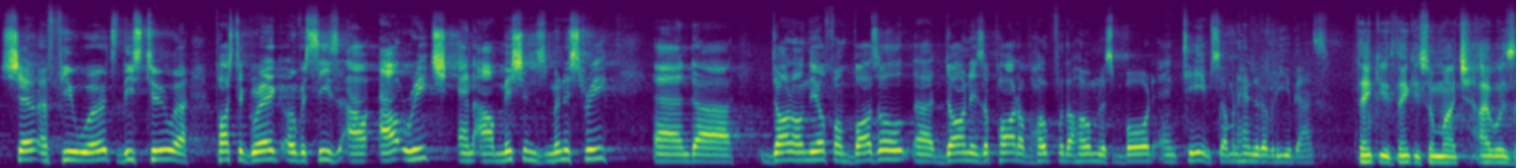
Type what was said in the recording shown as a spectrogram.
share a few words. These two, uh, Pastor Greg oversees our outreach and our missions ministry, and uh, Don O'Neill from Basel. Uh, Don is a part of Hope for the Homeless board and team. So I'm going to hand it over to you guys. Thank you, thank you so much. I was.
